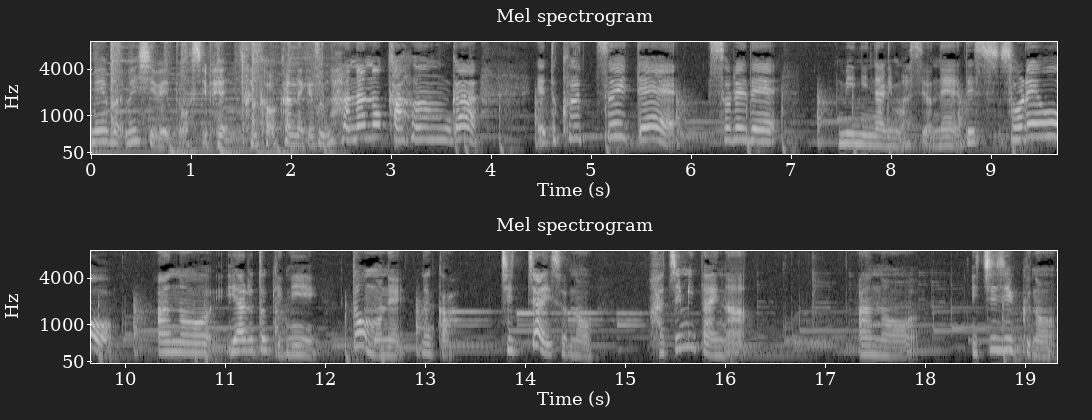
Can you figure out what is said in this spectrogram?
雌しべと雄しべ なんかわかんないけどその花の花粉が、えっと、くっついてそれで実になりますよね。でそれをあのやる時にどうもねなんかちっちゃいその鉢みたいなあのいちじくの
